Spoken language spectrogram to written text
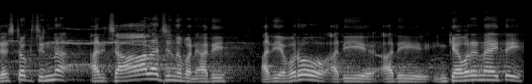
జస్ట్ ఒక చిన్న అది చాలా చిన్న పని. అది అది ఎవరో అది అది ఇంకెవరైనా అయితే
